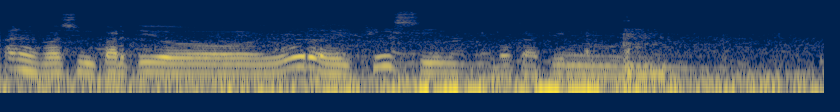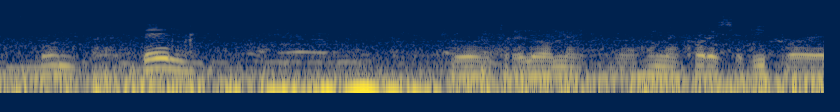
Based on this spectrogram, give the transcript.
Bueno, va a ser un partido duro, difícil. Boca tiene un buen plantel. Estuvo entre los, los mejores equipos de-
